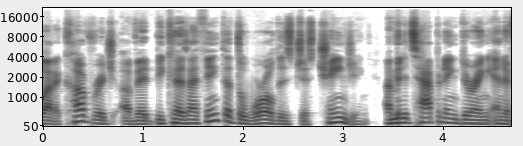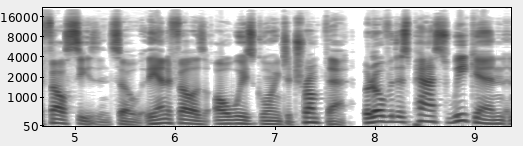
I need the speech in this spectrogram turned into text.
lot of coverage of it because I think that the world is just changing. I mean, it's happening during NFL season, so the NFL is always going to trump that. But over this past weekend,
